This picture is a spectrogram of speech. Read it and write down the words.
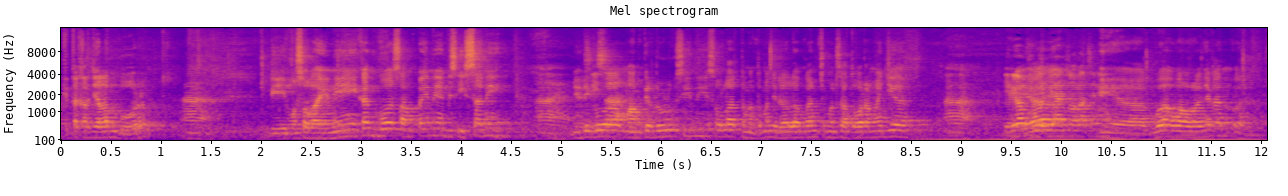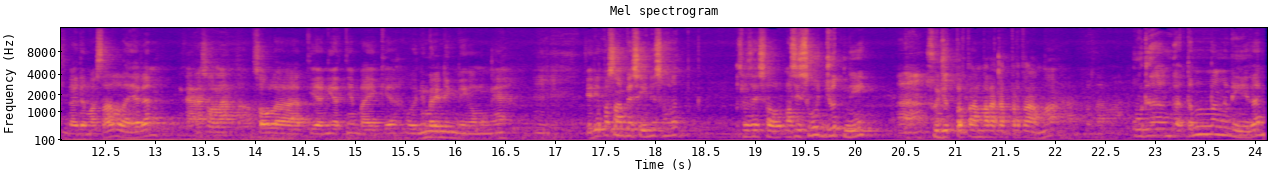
kita kerja lembur Nah, di musola ini kan gua sampai nih habis isa nih. nah, Jadi gua mampir dulu ke sini sholat teman-teman di dalam kan cuma satu orang aja. Nah, jadi kamu pilihan sholat sini. Iya, gua awal-awalnya kan wah nggak ada masalah ya kan. Karena sholat tau. Sholat ya niatnya baik ya. Oh ini merinding nih ngomongnya. Jadi pas sampai sini sholat selesai sholat masih sujud nih. Ah. Sujud pertama rakaat pertama Nah, pertama. udah nggak tenang nih kan.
